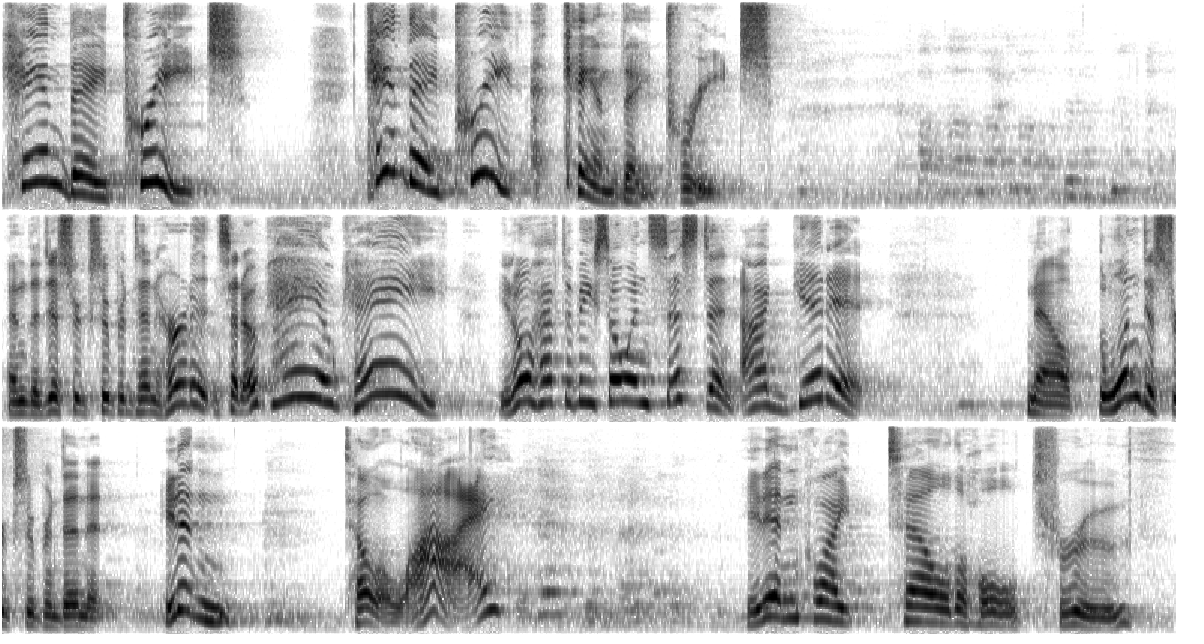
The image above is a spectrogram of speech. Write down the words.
Can they preach? Can they preach? Can they preach? And the district superintendent heard it and said, Okay, okay. You don't have to be so insistent. I get it. Now, the one district superintendent, he didn't tell a lie. He didn't quite tell the whole truth,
